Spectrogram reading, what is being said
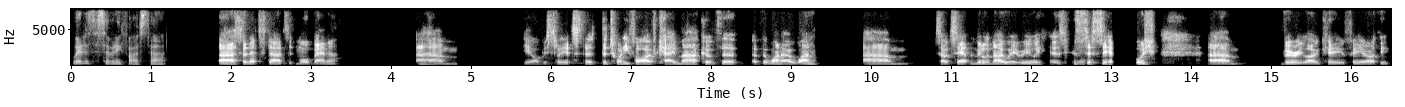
Where does the 75 start? Uh, so that starts at Mawbanna. Mhm. Um, yeah, obviously it's the the 25k mark of the of the 101. Um, so it's out in the middle of nowhere, really. It's, it's Yeah. just out in the bush. Um, very low key affair. I think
